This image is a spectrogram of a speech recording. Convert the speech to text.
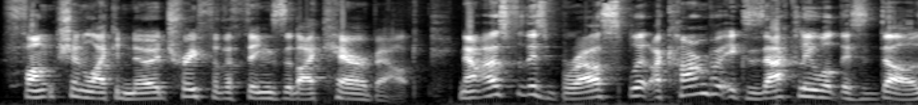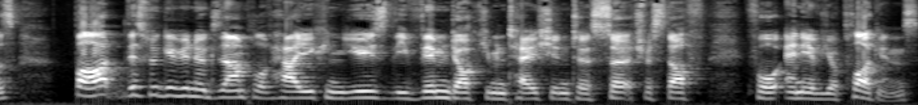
function like a Nerdtree for the things that I care about. Now as for this browse split, I can't remember exactly what this does, but this will give you an example of how you can use the Vim documentation to search for stuff for any of your plugins.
